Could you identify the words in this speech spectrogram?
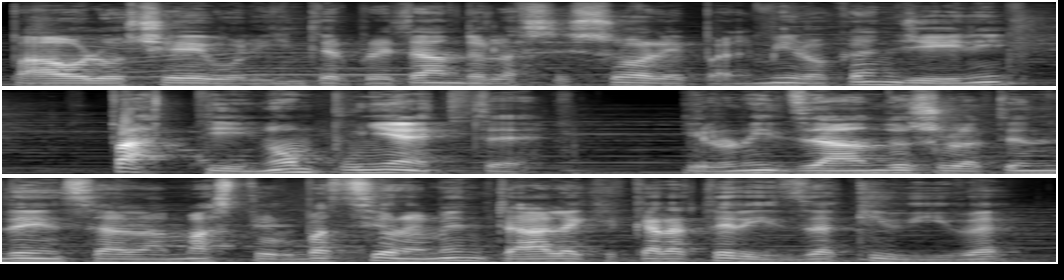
Paolo Cevoli interpretando l'assessore Palmiro Cangini, fatti, non pugnette, ironizzando sulla tendenza alla masturbazione mentale che caratterizza chi vive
